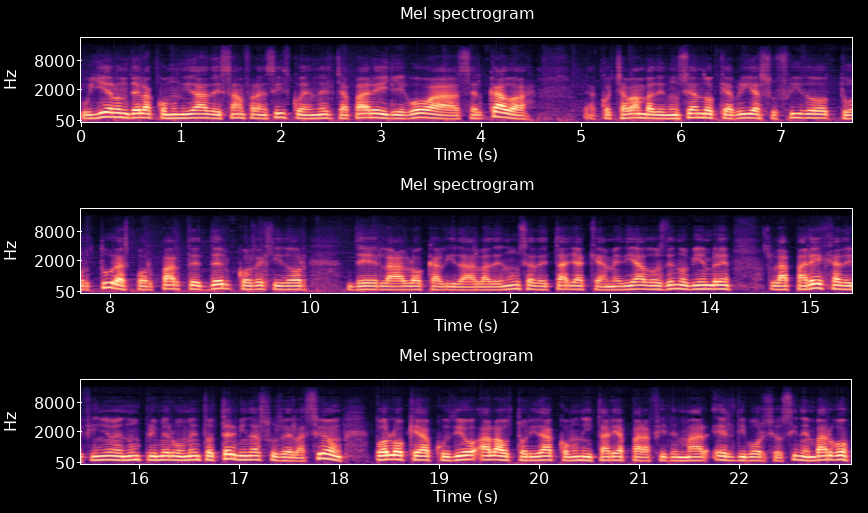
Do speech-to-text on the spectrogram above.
huyeron de la comunidad de San Francisco en el Chapare y llegó a a Cochabamba denunciando que habría sufrido torturas por parte del corregidor de la localidad. La denuncia detalla que a mediados de noviembre la pareja definió en un primer momento terminar su relación, por lo que acudió a la autoridad comunitaria para firmar el divorcio. Sin embargo,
